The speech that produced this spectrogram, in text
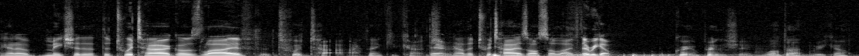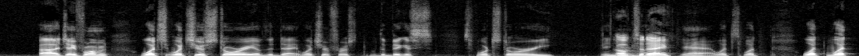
I gotta make sure that the Twitter goes live. The Twitter. Thank you, kind There. sir. Now the Twitter is also live. There we go. Great, appreciate. Well done, Rico. Uh, Jay Foreman, what's what's your story of the day? What's your first, the biggest sports story in your Of today? mind? Yeah. What's what what what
